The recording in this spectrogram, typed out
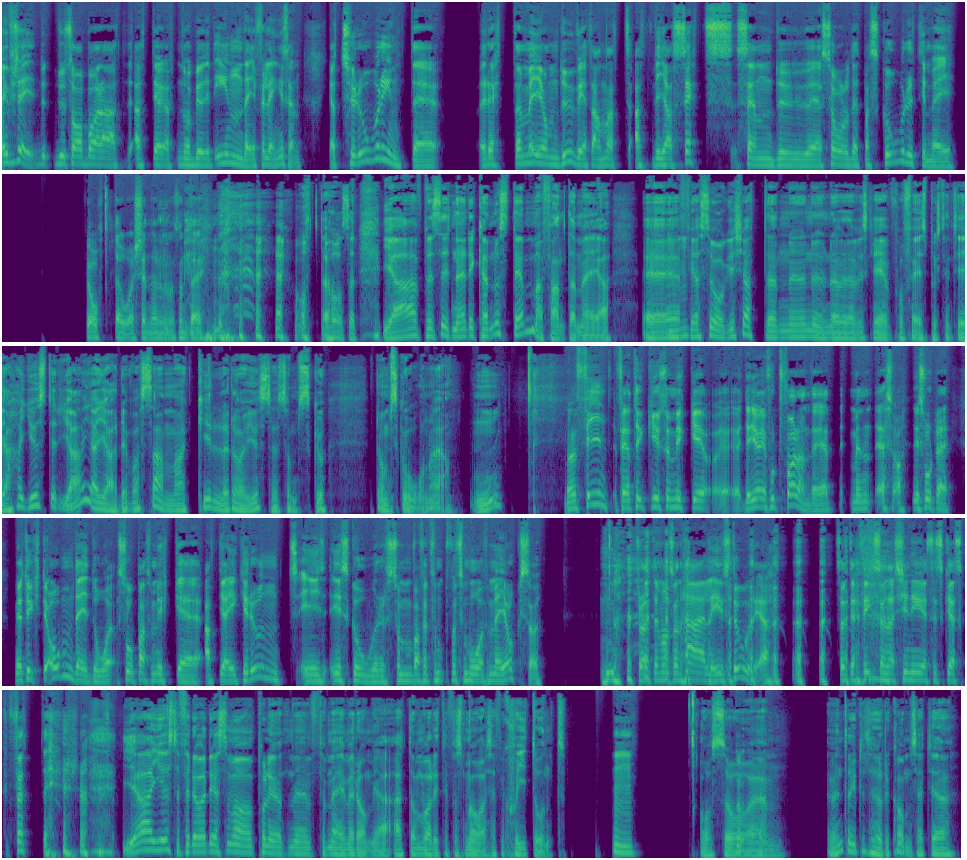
I och för sig, du, du sa bara att, att jag nog bjudit in dig för länge sedan. Jag tror inte, rätta mig om du vet annat, att vi har setts sedan du eh, sålde ett par skor till mig för åtta år sedan eller något sånt där. Åtta år sedan. Ja, precis. Nej, det kan nog stämma, Fanta mig. Ja. Eh, Mm. För jag såg i chatten eh, nu när vi skrev på Facebook, tänkte jag, jaha, just det, ja, ja, ja, det var samma kille då, just det, som sko de skorna, ja. Mm. Men fint, för jag tycker ju så mycket, eh, det gör jag fortfarande, men alltså, det är svårt det här. Men jag tyckte om dig då så pass mycket att jag gick runt i, i skor som var för, för små för mig också. För att det var en sån härlig historia. Så att jag fick såna kinesiska sk- fötter. Ja, just det, för det var det som var problemet med, för mig med dem, ja, att de var lite för små så jag fick skitont. Mm. Och så, Mm. jag vet inte riktigt hur det kom sig att jag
